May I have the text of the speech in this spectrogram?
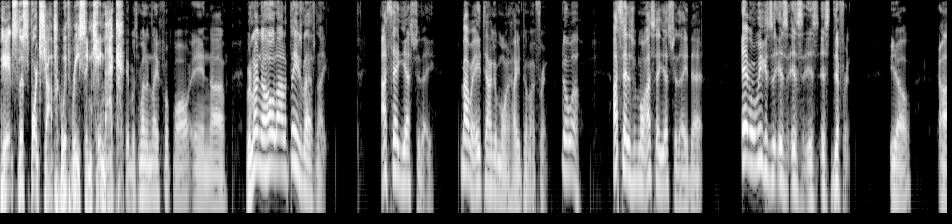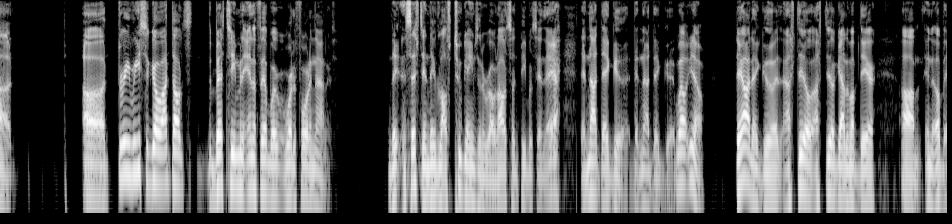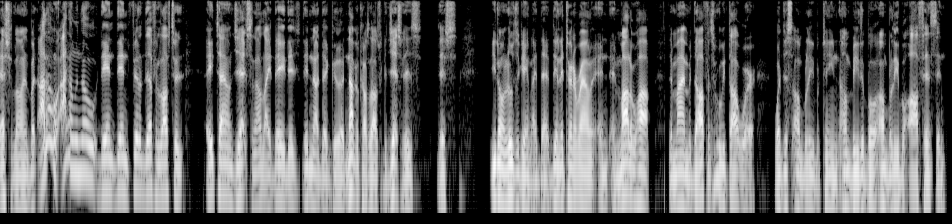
It's the Sports Shop with Reese and K Mac. It was Monday Night Football, and uh, we learned a whole lot of things last night. I said yesterday, by the way, A Town, good morning. How you doing, my friend? Doing well. I said this more. I said yesterday that every week is is is is, is different. You know, uh, uh, three weeks ago, I thought the best team in the NFL were, were the 49ers. They, and since then, they've lost two games in a row. And all of a sudden, people are saying they're they're not that good. They're not that good. Well, you know, they are that good. I still I still got them up there um, in the upper echelon. But I don't I don't know. Then then Philadelphia lost to A Town Jets, and I was like, they they they're not that good. Not because I lost to the Jets. It's this you don't lose a game like that. Then they turn around and and model hop the Miami Dolphins, who we thought were were just unbelievable team, unbeatable, unbelievable offense, and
